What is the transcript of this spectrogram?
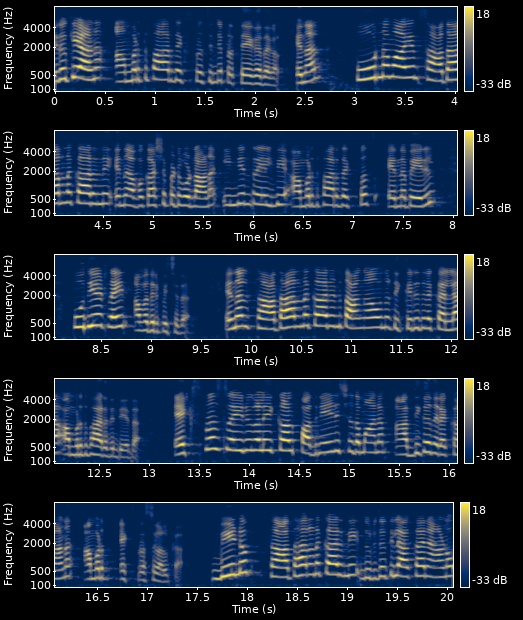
ഇതൊക്കെയാണ് അമൃത് ഭാരത് എക്സ്പ്രസിന്റെ പ്രത്യേകതകൾ. എന്നാൽ പൂർണമായും സാധാരണക്കാരന് എന്ന് അവകാശപ്പെട്ടുകൊണ്ടാണ് Indian railway Amrit Bharat express എന്ന പേരിൽ പുതിയ ട്രെയിൻ അവതരിപ്പിച്ചത്. എന്നാൽ സാധാരണക്കാരന് താങ്ങാവുന്ന ടിക്കറ്റ് നിരക്കല്ല അമൃത് ഭാരതിന്റേത് എക്സ്പ്രസ് ട്രെയിനുകളേക്കാൾ പതിനേഴ് ശതമാനം അധിക നിരക്കാണ് അമൃത് എക്സ്പ്രസ്സുകൾക്ക്. വീണ്ടും സാധാരണക്കാരനെ ദുരിതത്തിലാക്കാനാണോ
